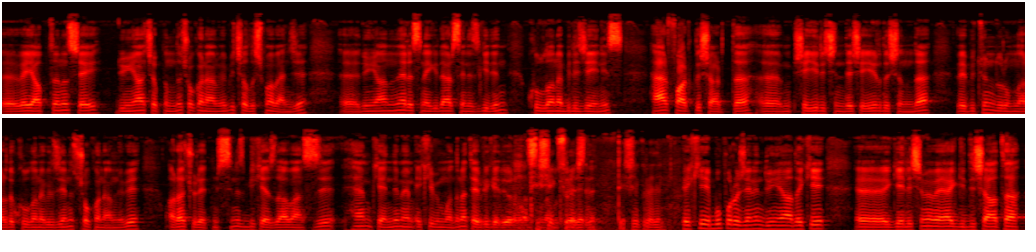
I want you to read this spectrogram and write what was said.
E, ve yaptığınız şey dünya çapında çok önemli bir çalışma bence. E, dünyanın neresine giderseniz gidin kullanabileceğiniz her farklı şartta e, şehir içinde, şehir dışında ve bütün durumlarda kullanabileceğiniz çok önemli bir araç üretmişsiniz. Bir kez daha ben sizi hem kendim hem ekibim adına tebrik ediyorum aslında bu Teşekkür süreçte. ederim. Teşekkür ederim. Peki bu projenin dünyadaki e, gelişime veya gidişata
